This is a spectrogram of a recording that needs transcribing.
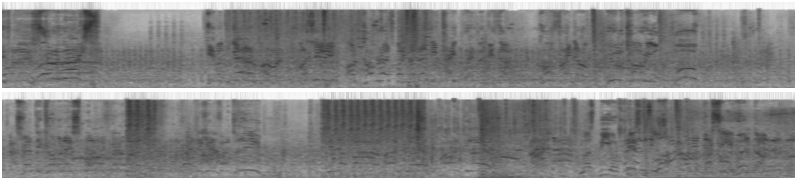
Is suicide! We're next! Keep it together, forward! Vasily, our comrades might have any type weapon with them. Go find out. We will cover you. Move! Das wird die Kommunisten aufwärmen! Feindliche Infanterie! In der Bar! Angriff! Angriff! Must be your peasant's luck. Vasily, well done.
